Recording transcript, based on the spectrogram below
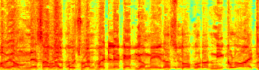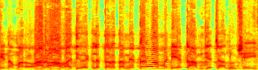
હવે અમને સવાલ પૂછવાને બદલે કંઈક ગમે રસ્તો કરો, નીકળો અહીંથી અમારો વારો આવવા દો એટલે તરત અમે કરવા માંડીએ કામ જે ચાલુ છે ઈ.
